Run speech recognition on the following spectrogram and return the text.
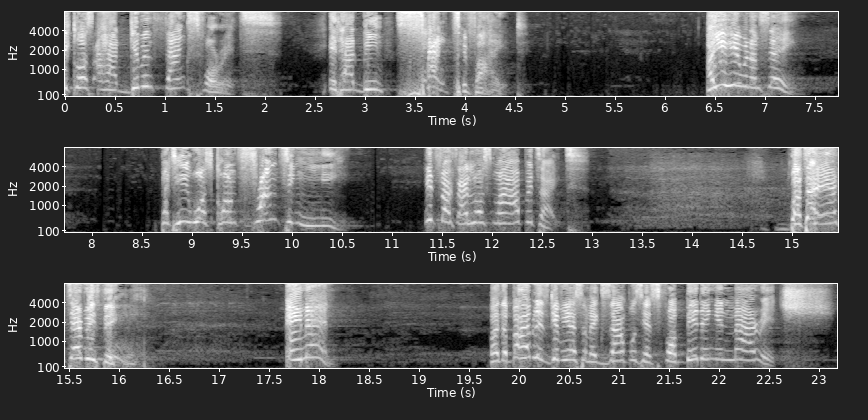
because I had given thanks for it. It had been sanctified. Are you hearing what I'm saying? But he was confronting me. In fact, I lost my appetite. But I ate everything. Amen. But the Bible is giving us some examples. Yes, forbidding in marriage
